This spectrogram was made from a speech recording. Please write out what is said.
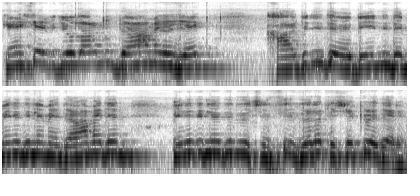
Gençler videolarımız devam edecek. Kalbini de ve beynini de beni dinlemeye devam edin. Beni dinlediğiniz için sizlere teşekkür ederim.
